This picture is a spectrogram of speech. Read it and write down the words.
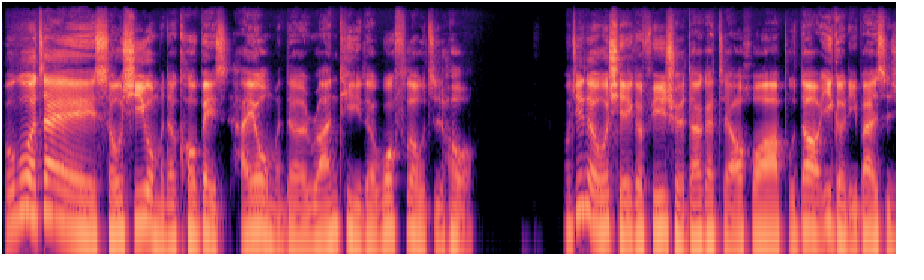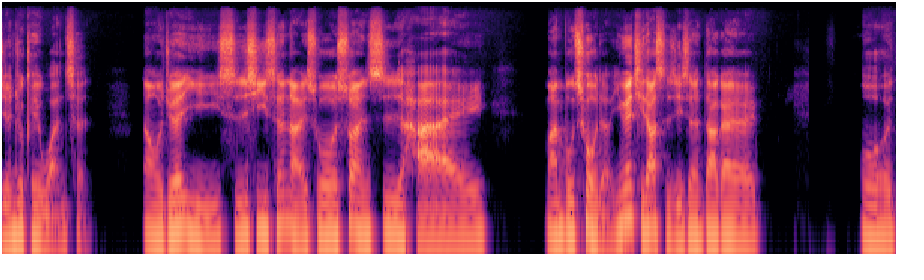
不过，在熟悉我们的 Codebase 还有我们的软体的 workflow 之后，我记得我写一个 feature 大概只要花不到一个礼拜的时间就可以完成。那我觉得以实习生来说，算是还蛮不错的。因为其他实习生大概我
